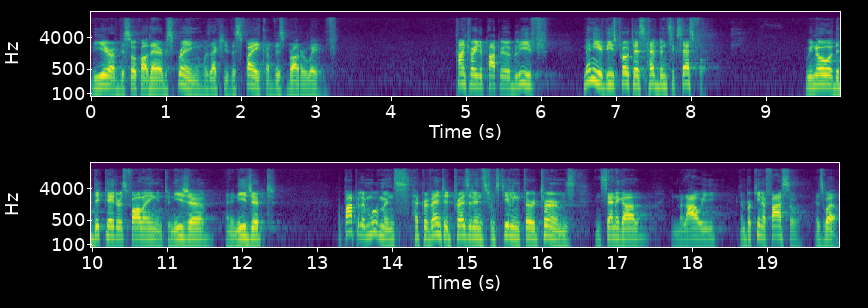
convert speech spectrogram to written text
the year of the so called Arab Spring, was actually the spike of this broader wave. Contrary to popular belief, many of these protests have been successful. We know of the dictators falling in Tunisia and in Egypt, but popular movements have prevented presidents from stealing third terms in Senegal, in Malawi, and Burkina Faso as well.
